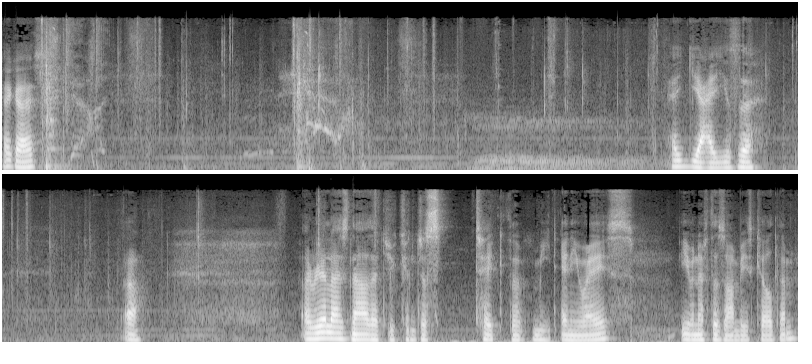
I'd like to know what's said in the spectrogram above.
Hey guys. Hey guys. Oh. I realize now that you can just take the meat anyways, even if the zombies killed them.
